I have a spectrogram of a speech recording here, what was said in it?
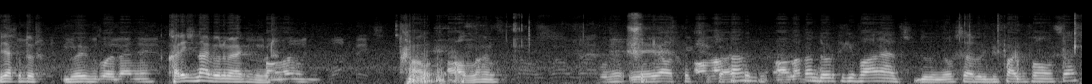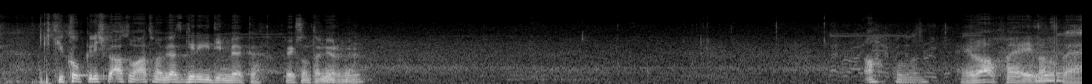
Bir dakika dur. Böyle bir gol ben de Kaleci ne yapıyor onu merak ettim. Dur. anlamıyorum. Al- Allah'ım. Bunu E'ye attık. Allah'tan, Allah'tan 4-2 falan yani durum yoksa böyle bir farklı falan olsa Kickoff giriş bir atma atma biraz geri gideyim bir dakika. Bekson tanıyorum ya. Ah bunlar. Eyvah be eyvah be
